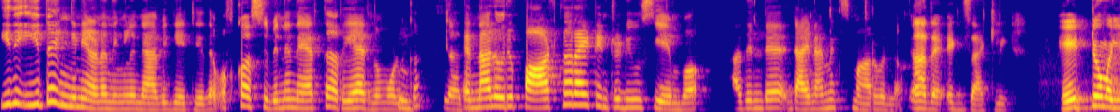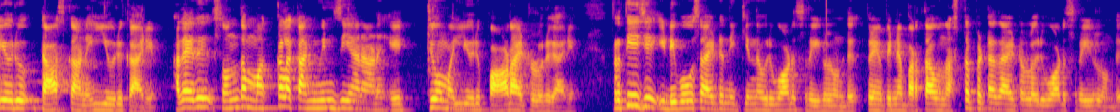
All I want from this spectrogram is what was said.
ഇത് ഇതെങ്ങനെയാണ് നിങ്ങൾ നാവിഗേറ്റ് ചെയ്തത്? ഓഫ് കോഴ്സ് ഇതിനെ നേരത്തെ അറിയായിരുന്നു മോൾക്ക്. എന്നാൽ ഒരു പാർട്ട്ണറായിട്ട് ഇൻട്രൊഡ്യൂസ് ചെയ്യുമ്പോൾ അതിന്റെ ഡൈനാമിക്സ് മാറുമല്ലോ. അതെ എക്സാക്ട്ലി ഏറ്റവും വലിയൊരു ടാസ്ക്കാണ് ഈ ഒരു കാര്യം. അതായത് സ്വന്തം മക്കളെ കൺവിൻസ് ചെയ്യാനാണ് ഏറ്റവും വലിയൊരു പാടായിട്ടുള്ളൊരു കാര്യം. പ്രത്യേകിച്ച് ഈ ഡിവോഴ്സ് ആയിട്ട് നിൽക്കുന്ന ഒരുപാട് സ്ത്രീകളുണ്ട്. പിന്നെ ഭർത്താവ് നഷ്ടപ്പെട്ടതായിട്ടുള്ള ഒരുപാട് സ്ത്രീകളുണ്ട്.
